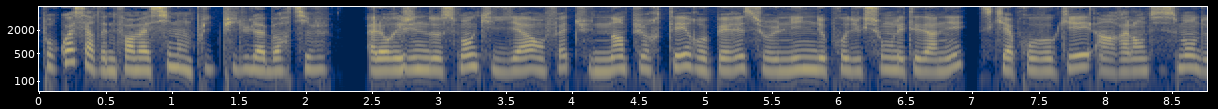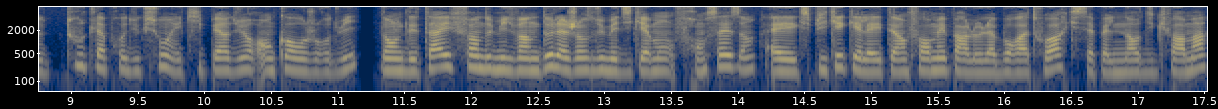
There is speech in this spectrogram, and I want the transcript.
Pourquoi certaines pharmacies n'ont plus de pilules abortives? À l'origine de ce manque, il y a en fait une impureté repérée sur une ligne de production l'été dernier, ce qui a provoqué un ralentissement de toute la production et qui perdure encore aujourd'hui. Dans le détail, fin 2022, l'agence du médicament française hein, a expliqué qu'elle a été informée par le laboratoire qui s'appelle Nordic Pharma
